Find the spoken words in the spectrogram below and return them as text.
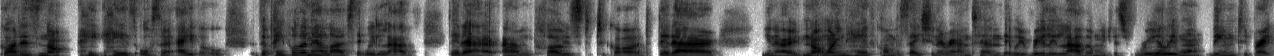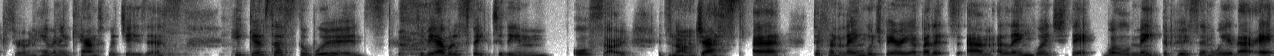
God is not, he, he is also able, the people in our lives that we love, that are um, closed to God, that are, you know, not wanting to have conversation around Him, that we really love and we just really want them to break through and have an encounter with Jesus. He gives us the words to be able to speak to them also. It's not just a different language barrier, but it's um, a language that will meet the person where they're at.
